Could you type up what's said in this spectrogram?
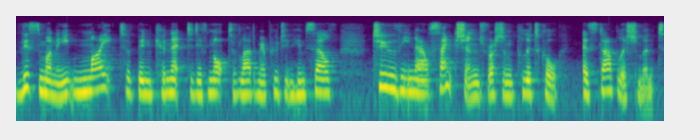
this money might have been connected, if not to Vladimir Putin himself, to the now sanctioned Russian political establishment,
